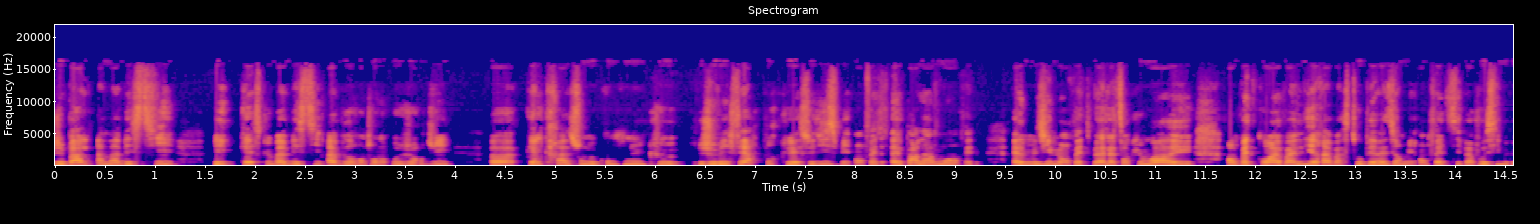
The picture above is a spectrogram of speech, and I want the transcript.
Je parle à ma bestie. Et qu'est-ce que ma bestie a besoin d'entendre aujourd'hui? Euh, quelle création de contenu que je vais faire pour qu'elle se dise mais en fait elle parle à moi en fait elle me dit mais en fait bah, elle attend que moi et en fait quand elle va lire elle va stopper elle va se dire mais en fait c'est pas possible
